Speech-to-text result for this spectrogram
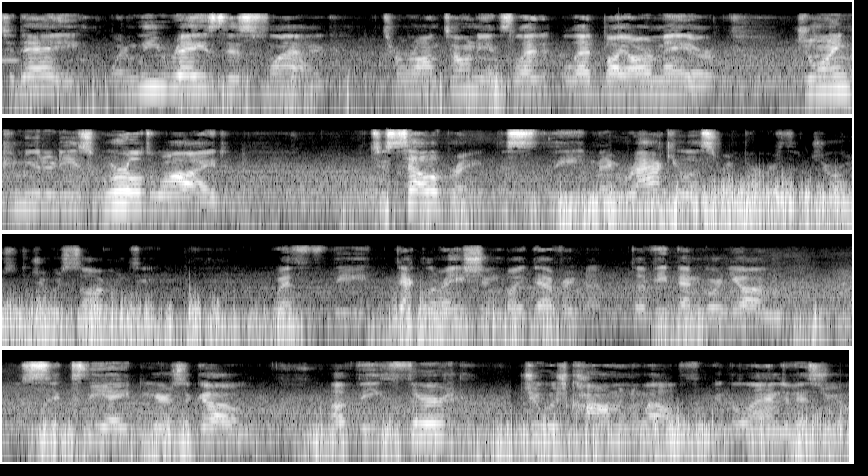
today, when we raise this flag, Torontonians, led, led by our mayor, join communities worldwide to celebrate this, the miraculous rebirth of Jewish, Jewish sovereignty with the declaration by David Ben Gurion 68 years ago of the third Jewish commonwealth in the land of Israel.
